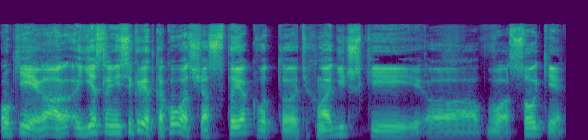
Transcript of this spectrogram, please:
Окей, а если не секрет, какой у вас сейчас стек вот технологический э, в соке?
